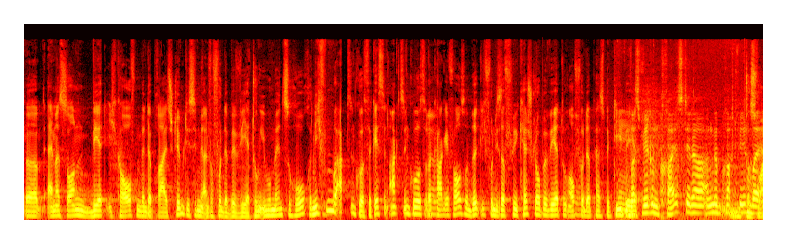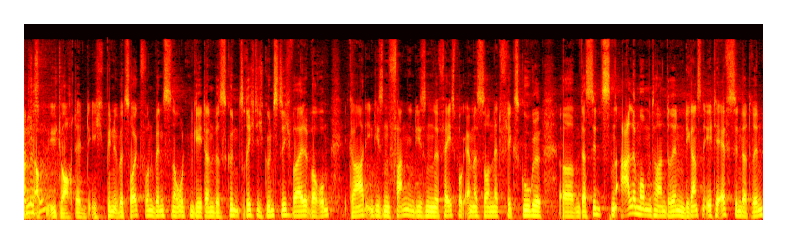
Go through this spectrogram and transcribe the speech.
Mhm. Amazon werde ich kaufen, wenn der Preis stimmt. Die sind mir einfach von der Bewertung im Moment zu hoch nicht vom Aktienkurs, vergesst den Aktienkurs oder ja. KGV, sondern wirklich von dieser Free Cashflow-Bewertung, auch ja. von der Perspektive. Was wäre ein Preis, der da angebracht wäre das bei Amazon? Ich, auch, ich bin überzeugt von, wenn es nach unten geht, dann wird es günst, richtig günstig, weil warum? Gerade in diesen Fang, in diesen Facebook, Amazon, Netflix, Google, äh, da sitzen alle momentan drin, die ganzen ETFs sind da drin.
